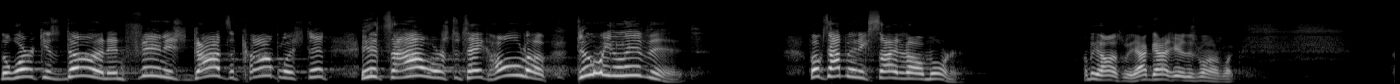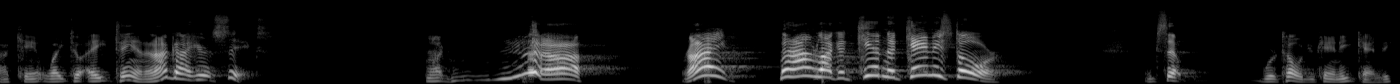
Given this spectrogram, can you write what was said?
The work is done and finished. God's accomplished it. It's ours to take hold of. Do we live it? Folks, I've been excited all morning. I'll be honest with you. I got here this morning. I was like, I can't wait till eight ten, and I got here at six. I'm like, yeah, right? Man, I'm like a kid in a candy store. Except we're told you can't eat candy.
